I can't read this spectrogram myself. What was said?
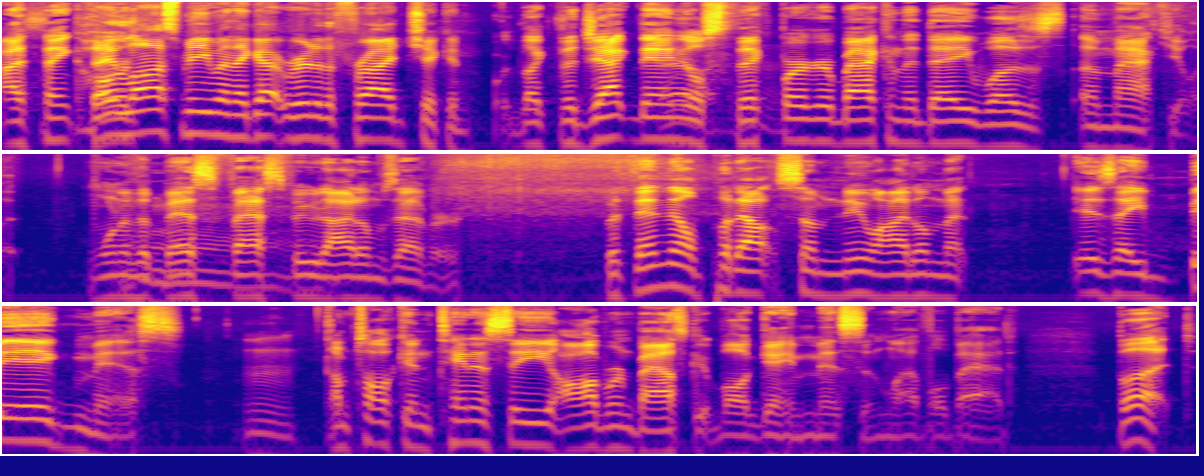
I think They lost me when they got rid of the fried chicken. like the Jack Daniel's thick burger back in the day was immaculate. One of the best fast food items ever. But then they'll put out some new item that is a big miss. I'm talking Tennessee Auburn basketball game missing level bad. But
